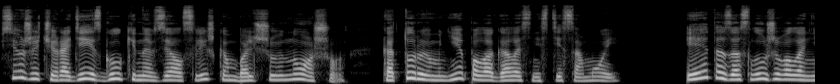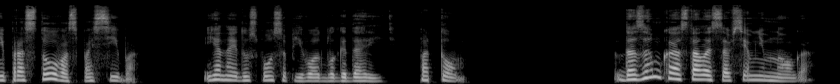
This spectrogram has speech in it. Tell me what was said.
Все же чародей из Гулкина взял слишком большую ношу, которую мне полагалось нести самой. И это заслуживало непростого спасибо. Я найду способ его отблагодарить. Потом. До замка осталось совсем немного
